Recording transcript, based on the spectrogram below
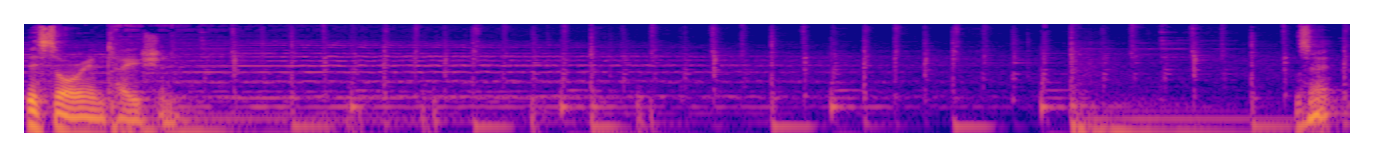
this orientation. Is it?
